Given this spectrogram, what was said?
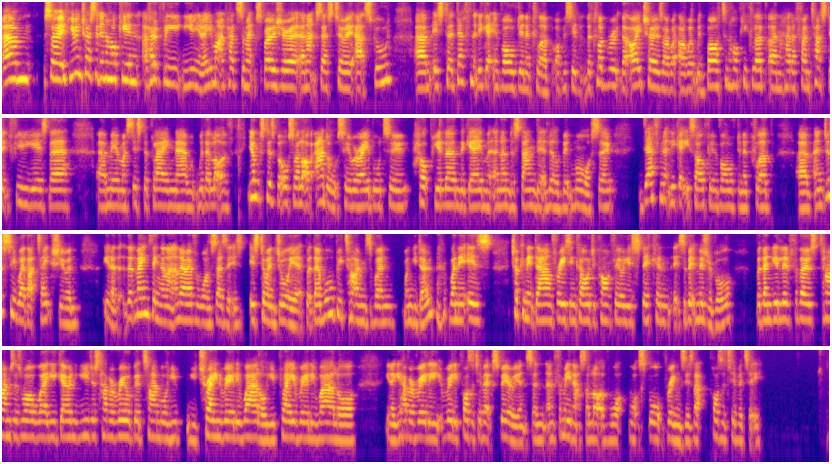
Um, so if you're interested in hockey and hopefully you, you know you might have had some exposure and access to it at school, um, is to definitely get involved in a club. Obviously, the club route that I chose, I, I went with Barton Hockey Club and had a fantastic few years there. Uh, me and my sister playing there with a lot of youngsters, but also a lot of adults who were able to help you learn the game and understand it a little bit more. So definitely get yourself involved in a club um, and just see where that takes you. And you know the, the, main thing and i know everyone says it is is to enjoy it but there will be times when when you don't. When it is chucking it down freezing cold you can't feel your stick and it's a bit miserable. But then you live for those times as well where you go and you just have a real good time or you you train really well or you play really well or you know you have a really really positive experience. And and for me that's a lot of what what sport brings is that positivity.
